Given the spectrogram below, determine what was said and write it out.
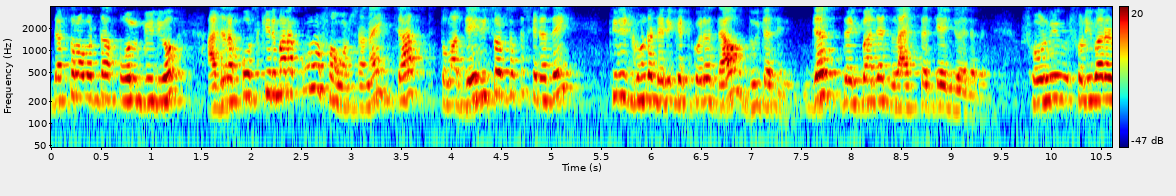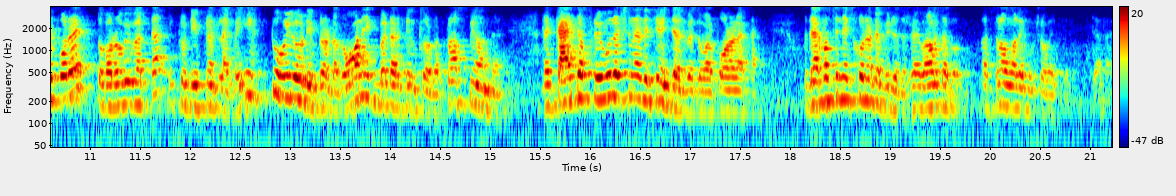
That's all about the whole video আর যারা কোর্স মারা কোনো সমস্যা নাই জাস্ট তোমার যেই রিসোর্স আছে সেটাতেই তিরিশ ঘণ্টা ডেডিকেট করে দাও, দুইটা দিন। জাস্ট দেখবা যে লাইফটা চেঞ্জ হয়ে যাবে। শনি- শনিবারের পরে তোমার রবিবারটা একটু ডিফারেন্ট লাগবে। একটু হইলেও ডিফারেন্ট হবে। অনেক বেটার ফিল করবে। Trust me on that kind of revolutionary change আসবে তোমার পড়ালেখায়। দেখা হচ্ছে নেক্সট কোনো একটা ভিডিওতে সবাই ভালো থাকো। আসসালামু আলাইকুম সবাইকে। টাটা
